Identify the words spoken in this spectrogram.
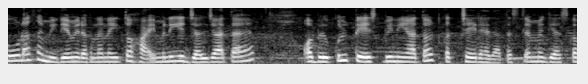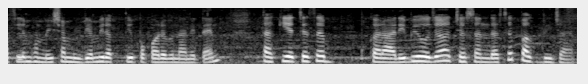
थोड़ा सा मीडियम ही रखना, नहीं तो हाई में ये जल जाता है और बिल्कुल टेस्ट भी नहीं आता और कच्चा ही रह जाता है। इसलिए मैं गैस का फ्लेम हमेशा मीडियम ही रखती हूँ पकौड़े बनाने टाइम, ताकि अच्छे से करारी भी हो जाए अच्छे से अंदर से पक भी जाए।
